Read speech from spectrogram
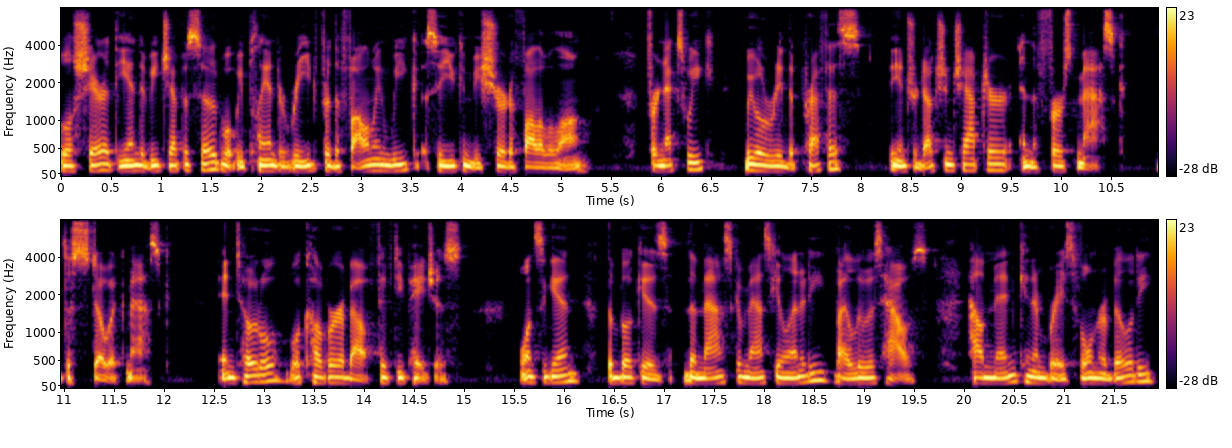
We'll share at the end of each episode what we plan to read for the following week so you can be sure to follow along. For next week, we will read the preface, the introduction chapter, and the first mask, the Stoic Mask. In total, we'll cover about 50 pages. Once again, the book is The Mask of Masculinity by Lewis Howes How Men Can Embrace Vulnerability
